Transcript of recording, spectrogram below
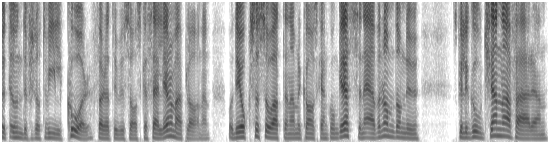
ett underförstått villkor för att USA ska sälja de här planen. Och det är också så att den amerikanska kongressen, även om de nu skulle godkänna affären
